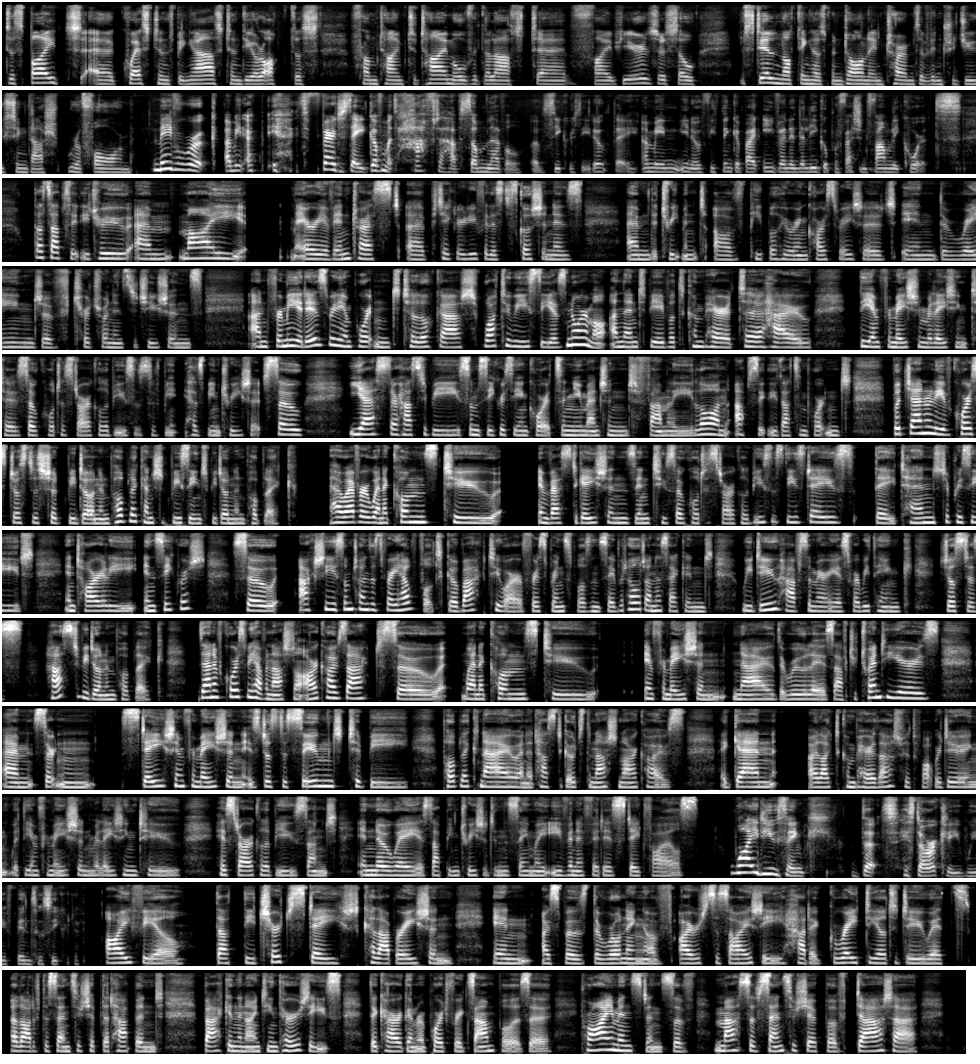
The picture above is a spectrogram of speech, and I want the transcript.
despite uh, questions being asked in the Oireachtas from time to time over the last uh, five years or so, still nothing has been done in terms of introducing that reform. Maeve O'Rourke, I mean, it's fair to say governments have to have some level of secrecy, don't they? I mean, you know, if you think about even in the legal profession, family courts. That's absolutely true. Um, my area of interest, uh, particularly for this discussion, is um, the treatment of people who are incarcerated in the range of church run institutions. And for me, it is really important to look at what do we see as normal and then to be able to compare it to how the information relating to so-called historical abuses been, has been treated. So, yes, there has to be some secrecy in courts, and you mentioned family law, and absolutely that's important. But generally, of course, justice should be done in public and should be seen to be done in public. However, when it comes to investigations into so called historical abuses these days, they tend to proceed entirely in secret. So, actually, sometimes it's very helpful to go back to our first principles and say, but hold on a second, we do have some areas where we think justice has to be done in public. Then, of course, we have a National Archives Act. So, when it comes to information now, the rule is after 20 years, um, certain state information is just assumed to be public now and it has to go to the National Archives. Again, I like to compare that with what we're doing with the information relating to historical abuse, and in no way is that being treated in the same way, even if it is state files. Why do you think that historically we've been so secretive? I feel that the church state collaboration in, I suppose, the running of Irish society had a great deal to do with a lot of the censorship that happened back in the 1930s. The Carrigan Report, for example, is a prime instance of massive censorship of data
